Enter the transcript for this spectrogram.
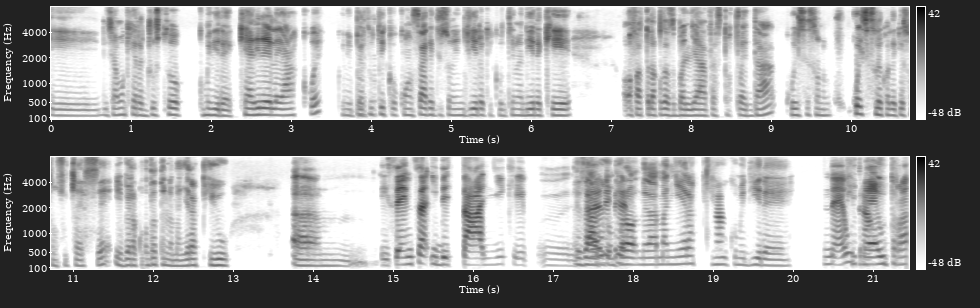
E diciamo che era giusto, come dire, chiarire le acque, quindi per Mh-mh. tutti i coconsà che ci sono in giro, che continuano a dire che ho fatto la cosa sbagliata, sto fredda, queste sono queste sono le cose che son successe e vi ho raccontato nella maniera più, Sì, senza i dettagli che, mhmm, Esatto, le però nella maniera Ah. più, come dire, più neutra. neutra.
